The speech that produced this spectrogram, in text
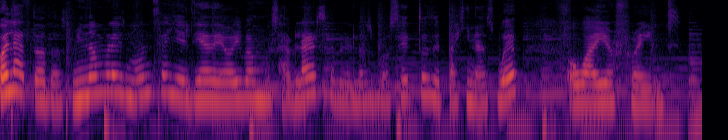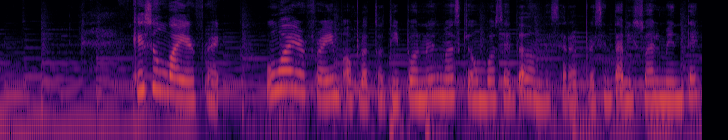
Hola a todos, mi nombre es Monse y el día de hoy vamos a hablar sobre los bocetos de páginas web o wireframes. ¿Qué es un wireframe? Un wireframe o prototipo no es más que un boceto donde se representa visualmente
